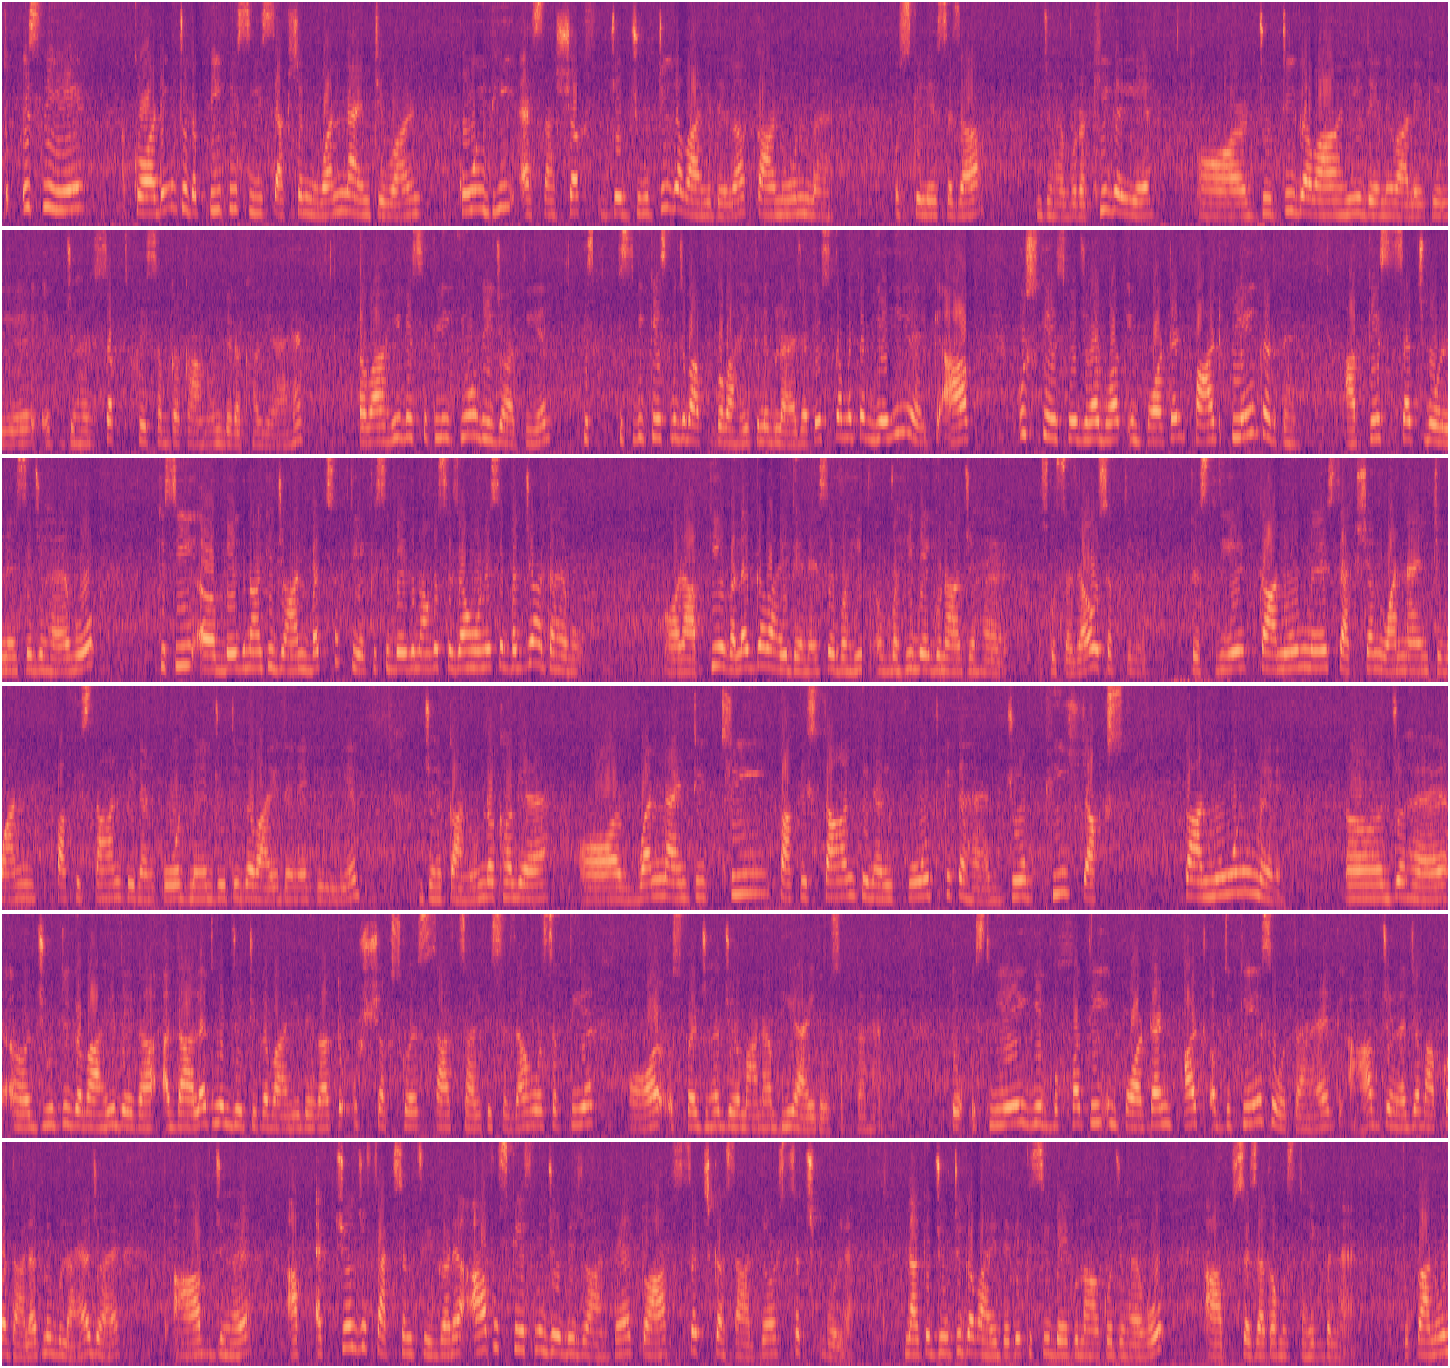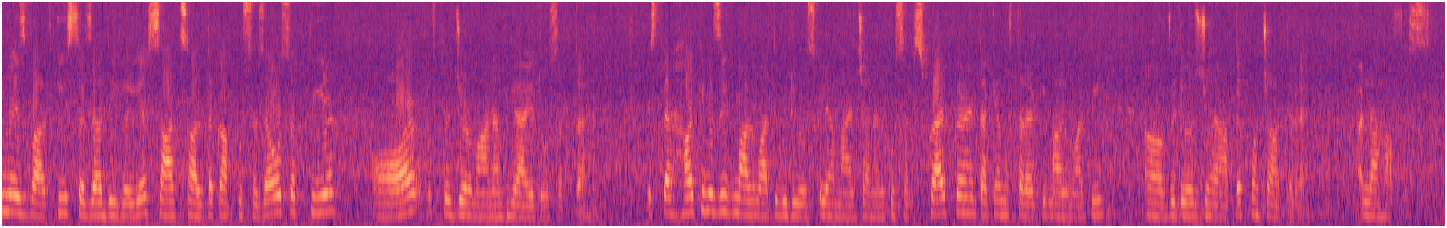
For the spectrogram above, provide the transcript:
तो इसलिए according to the PPC section 191 कोई भी ऐसा शख्स जो झूठी गवाही देगा कानून में, उसके लिए सज़ा जो है वो रखी गई है और झूठी गवाही देने वाले के लिए एक जो है सख्त किस्म का कानून भी रखा गया है। गवाही बेसिकली क्यों दी जाती है? किस, किसी भी केस में जब आपको गवाही के लिए बुलाया जाए तो इसका मतलब यही है कि आप उस केस में जो है बहुत इंपॉर्टेंट पार्ट प्ले करते हैं। आपके सच बोलने से जो है वो किसी बेगुनाह की जान बच सकती है, किसी बेगुनाह को सज़ा होने से बच जाता है वो। और आपकी गलत गवाही देने से वही वही बेगुनाह जो है, उसको सज़ा हो सकती है। तो इसलिए कानून में सेक्शन 191 पाकिस्तान पिनल कोड में झूठी गवाही देने के लिए जो है कानून रखा गया है और 193 पाकिस्तान पिनल कोड के तहत जो भी शख्स कानून में जो है झूठी गवाही देगा, अदालत में झूठी गवाही देगा तो उस शख्स को सात साल की सज़ा हो सकती है और उस पर जो है जुर्माना भी आयद हो सकता है। तो इसलिए ये बहुत ही important part of the case होता है कि आप जो है, जब आपको अदालत में बुलाया जाए तो आप जो है, आप एक्चुअल जो फैक्ट्स एंड फिगर है, आप उस केस में जो भी जानते हैं तो आप सच का साथ दें और सच बोलें। ना कि झूठी गवाही दे के किसी बेगुनाह को जो है वो आप सज़ा का मुस्तक बनाएँ। तो कानून में इस बात की सज़ा दी गई है। सात साल तक आपको सज़ा हो सकती है और उस पर जुर्माना भी आयद हो सकता है। इस तरह की मज़ीद मालूमती वीडियोज़ के लिए हमारे चैनल को सब्सक्राइब करें ताकि हम इस तरह की मालूमती वीडियोज़ जो है आप तक पहुँचाते रहें। अल्लाह हाफ़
